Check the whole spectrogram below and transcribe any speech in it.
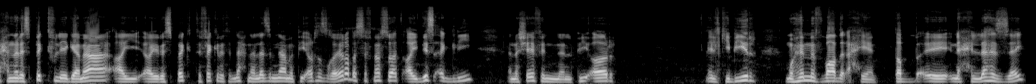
إحنا respectful يا جماعة I I respect فكرة إن إحنا لازم نعمل PR صغيرة بس في نفس الوقت I disagree أنا شايف إن ال PR الكبير مهم في بعض الأحيان. طب إيه نحلها إزاي؟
